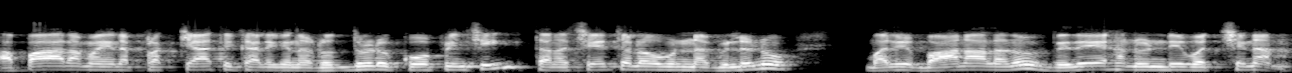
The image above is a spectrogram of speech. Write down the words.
అపారమైన ప్రఖ్యాతి కలిగిన రుద్రుడు కోపించి తన చేతిలో ఉన్న విలును మరియు బాణాలను విదేహ నుండి వచ్చిన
